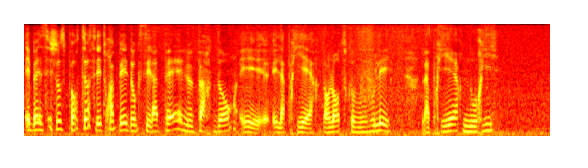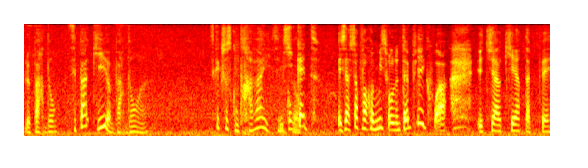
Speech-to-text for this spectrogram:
Et bien, ces choses porteurs, c'est les trois P. Donc c'est la paix, le pardon et, et la prière, dans l'ordre que vous voulez. La prière nourrit le pardon. C'est pas acquis un pardon. hein? C'est quelque chose qu'on travaille. C'est une sûr. conquête. Et c'est à chaque fois remis sur le tapis, quoi. Et tu acquiers ta paix.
